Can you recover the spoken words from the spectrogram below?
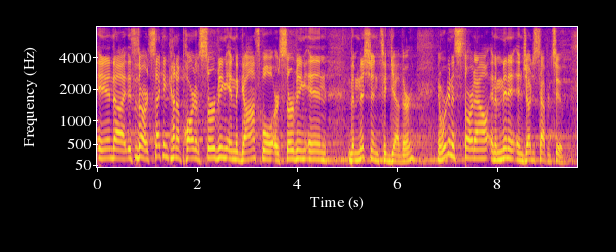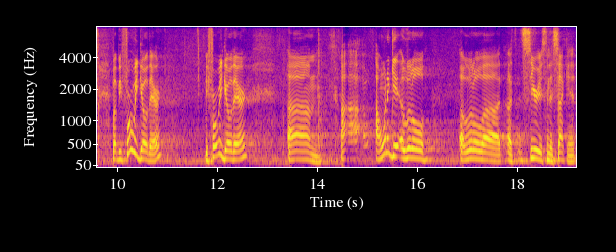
And uh, this is our second kind of part of serving in the gospel or serving in the mission together. And we're going to start out in a minute in Judges chapter 2. But before we go there, before we go there, um, I, I, I want to get a little, a little uh, uh, serious in a second.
